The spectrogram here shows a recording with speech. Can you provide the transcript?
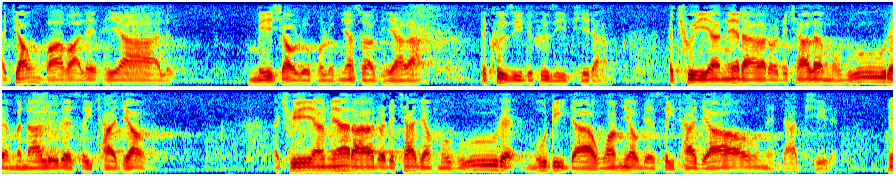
အကြောင်းဘာပါလဲဖရာလို့မေးလျှောက်လို့မလို့မြတ်စွာဘုရားကတခုစီတခုစီဖြေတာအချွေရနေတာကတော့တခြားလည်းမဟုတ်ဘူးတဲ့မနာလို့တဲ့စိတ်ထားကြောင်း အချွေရများတာကတော့တခြားကြောင့်မဟုတ်ဘူးတဲ့မုဒိတာဝမ်းမြောက်တဲ့စိတ်ထားကြောင်းတဲ့ဒါဖြေတယ်။ည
